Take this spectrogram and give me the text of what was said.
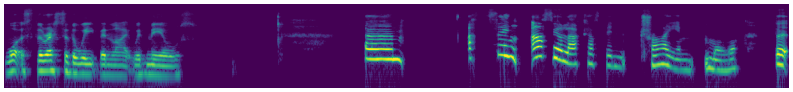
what's the rest of the week been like with meals? Um, I think I feel like I've been trying more, but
